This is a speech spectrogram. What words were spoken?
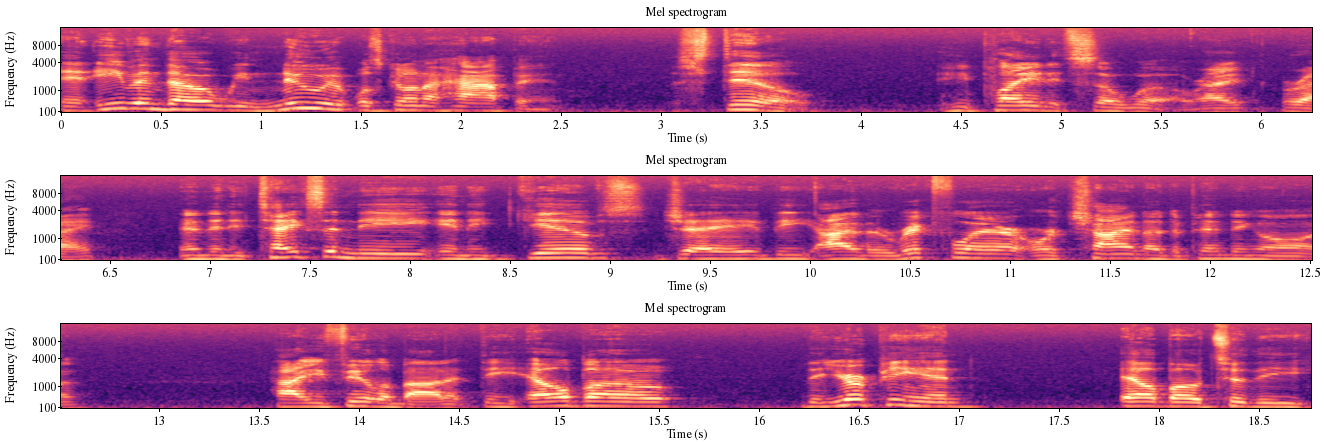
And even though we knew it was going to happen, still, he played it so well, right? Right. And then he takes a knee and he gives Jay the either Ric Flair or Chyna, depending on how you feel about it, the elbow, the European elbow to the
